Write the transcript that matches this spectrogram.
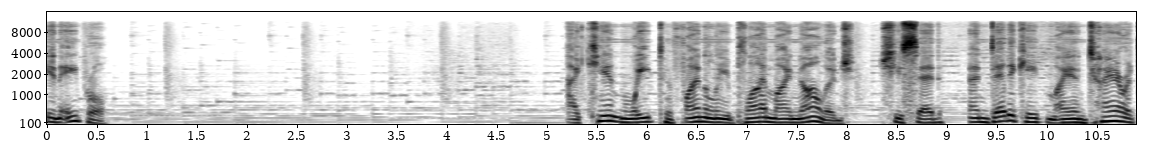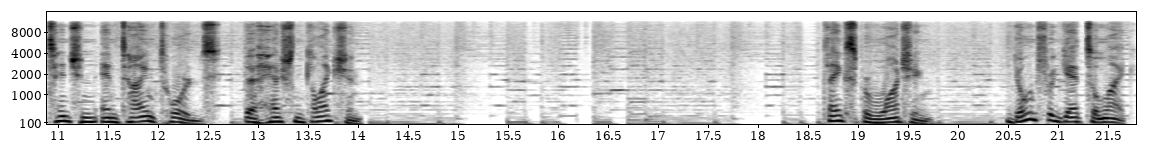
in April. I can't wait to finally apply my knowledge, she said, and dedicate my entire attention and time towards the Hessian collection. Thanks for watching. Don't forget to like,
